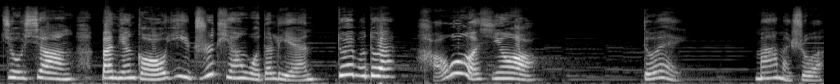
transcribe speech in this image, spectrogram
就像斑点狗一直舔我的脸，对不对？好恶心哦！对，妈妈说，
